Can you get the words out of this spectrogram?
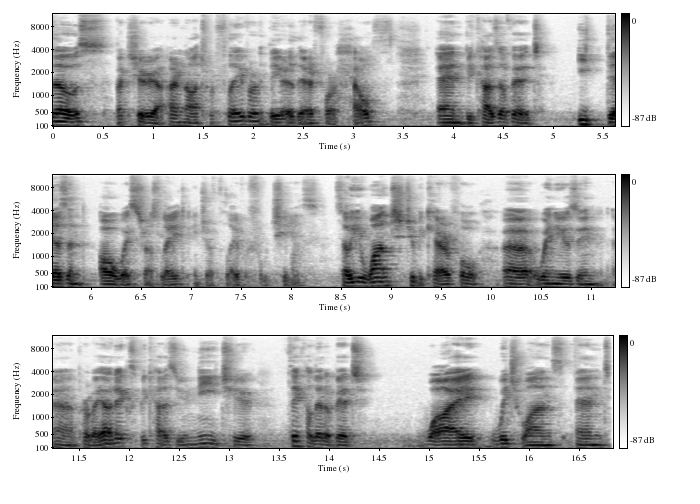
those bacteria are not for flavor, they are there for health and because of it, it doesn't always translate into a flavorful cheese. So you want to be careful uh, when using uh, probiotics because you need to think a little bit why, which ones, and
